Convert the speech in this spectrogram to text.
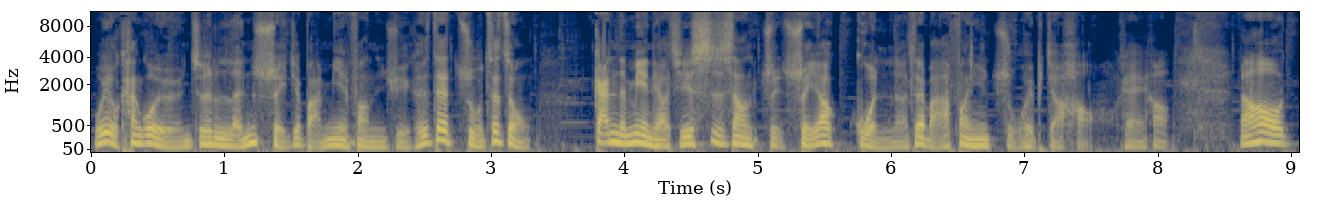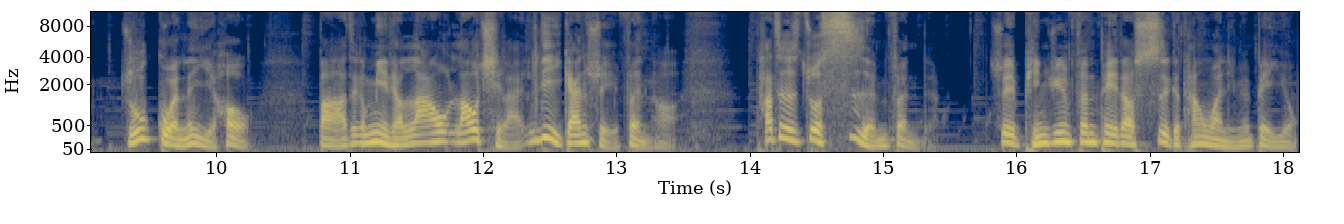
我有看过有人就是冷水就把面放进去，可是，在煮这种干的面条，其实事实上水水要滚了再把它放进去煮会比较好。OK，好，然后煮滚了以后，把这个面条捞捞起来，沥干水分哈。它这个是做四人份的，所以平均分配到四个汤碗里面备用。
